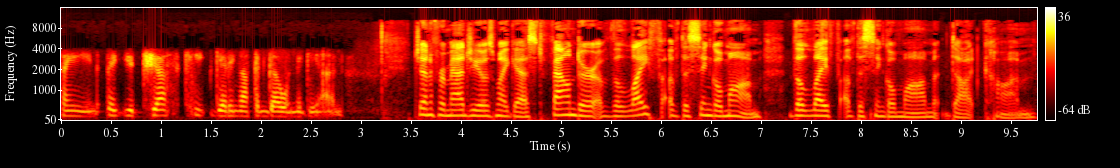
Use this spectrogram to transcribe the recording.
seen, that you just keep getting up and going again. Jennifer Maggio is my guest, founder of The Life of the Single Mom, thelifeofthesinglemom.com.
